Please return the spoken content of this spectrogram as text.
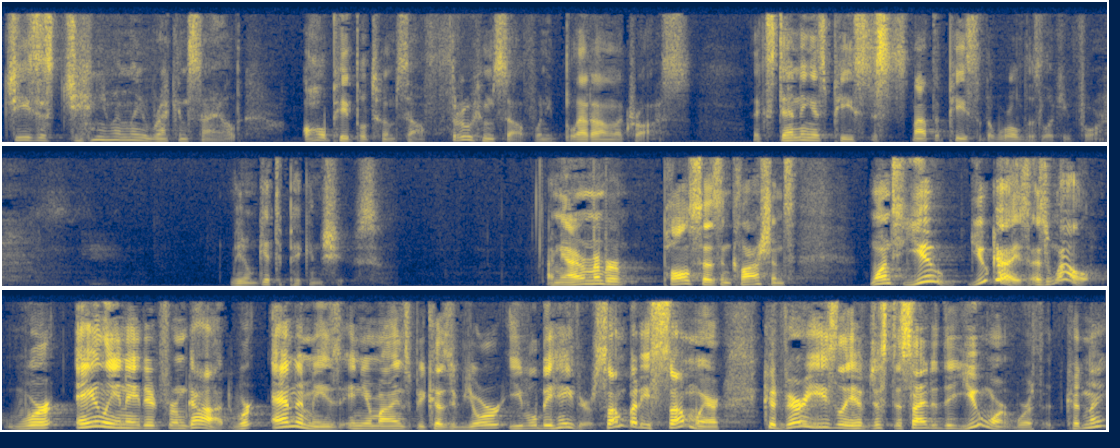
Jesus genuinely reconciled all people to himself through himself when he bled on the cross, extending his peace. Is not the peace that the world is looking for. We don't get to pick and choose. I mean, I remember Paul says in Colossians, once you, you guys as well, were alienated from God, were enemies in your minds because of your evil behavior. Somebody somewhere could very easily have just decided that you weren't worth it, couldn't they?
